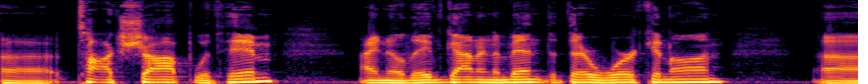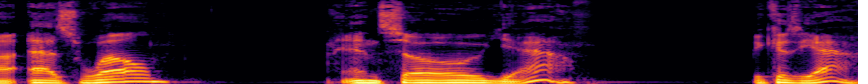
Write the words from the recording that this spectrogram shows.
uh, talk shop with him. I know they've got an event that they're working on uh, as well, and so yeah, because yeah,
